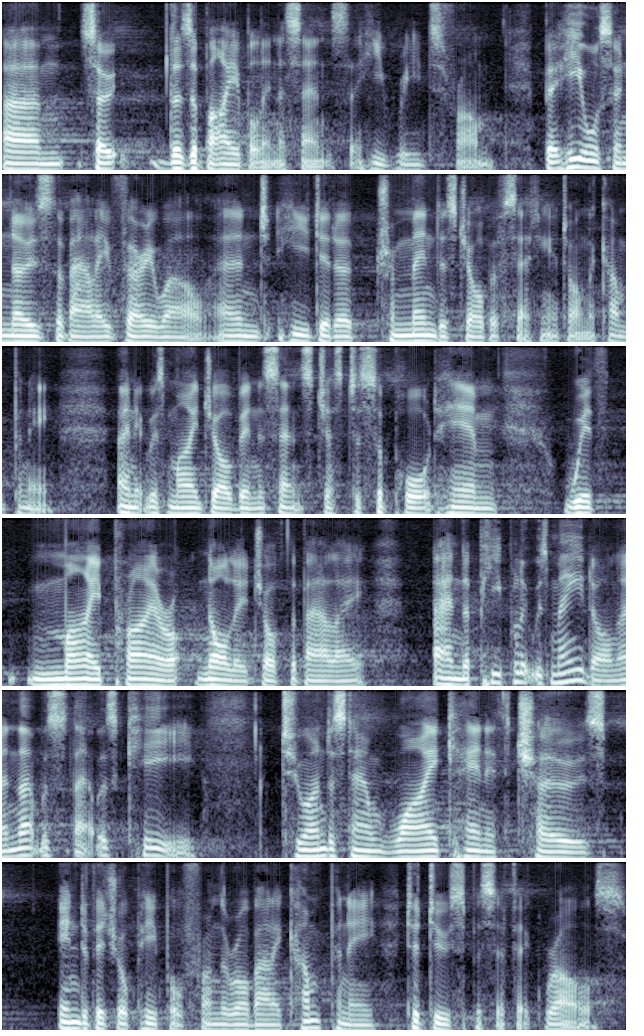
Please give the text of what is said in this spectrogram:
Um, so there's a Bible in a sense that he reads from. But he also knows the ballet very well, and he did a tremendous job of setting it on the company. And it was my job, in a sense, just to support him with my prior knowledge of the ballet and the people it was made on. And that was, that was key to understand why Kenneth chose individual people from the Royal Ballet Company to do specific roles.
